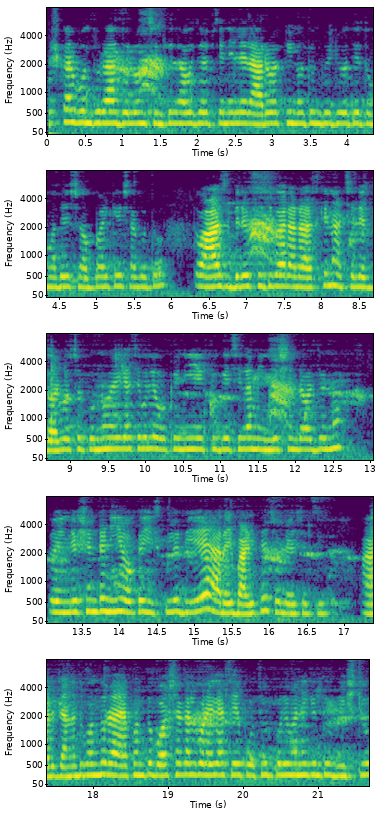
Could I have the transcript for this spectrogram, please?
নমস্কার বন্ধুরা, দোলন সিম্পল হাউস চ্যানেলের আরও একটি নতুন ভিডিওতে তোমাদের সবাইকে স্বাগত। তো আজ বৃহস্পতিবার আর আজকে না ছেলের দশ বছর পূর্ণ হয়ে গেছে বলে ওকে নিয়ে একটু গেছিলাম ইঞ্জেকশন দেওয়ার জন্য। তো ইঞ্জেকশনটা নিয়ে ওকে স্কুলে দিয়ে আর এই বাড়িতে চলে এসেছি। আর জানো বন্ধুরা, এখন তো বর্ষাকাল পড়ে গেছে, প্রচুর পরিমাণে কিন্তু বৃষ্টিও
